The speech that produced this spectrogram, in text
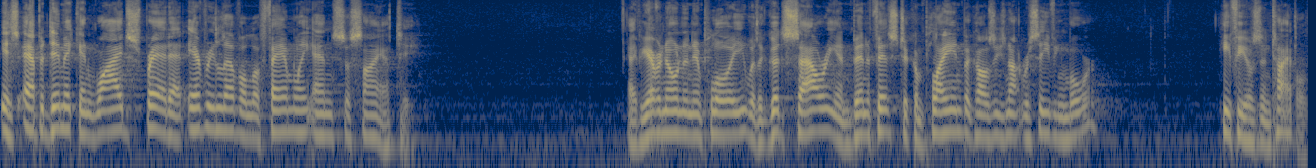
It's epidemic and widespread at every level of family and society. Have you ever known an employee with a good salary and benefits to complain because he's not receiving more? he feels entitled.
